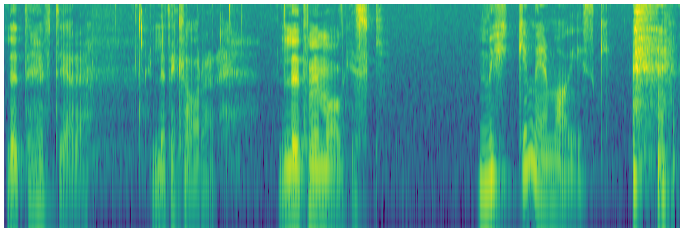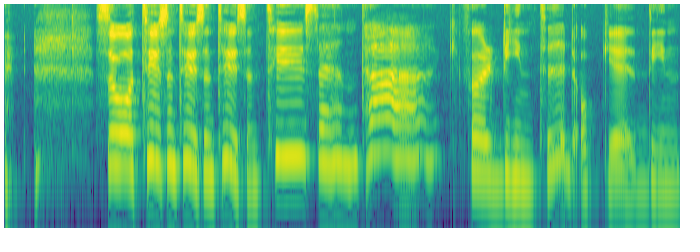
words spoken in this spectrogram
Lite häftigare, lite klarare, lite mer magisk. Mycket mer magisk. så tusen, tusen, tusen, tusen tack för din tid och eh, din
